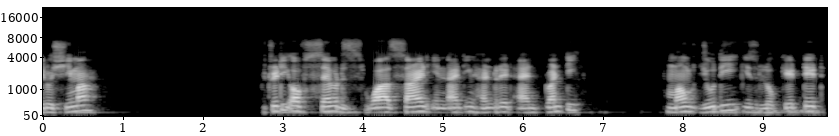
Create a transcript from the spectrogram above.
Hiroshima the Treaty of Sevres was signed in 1920 Mount Judi is located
